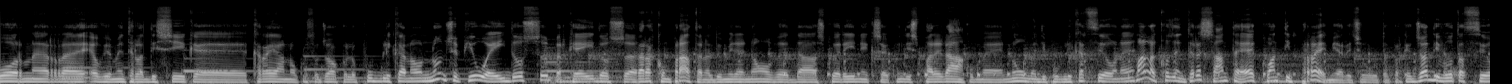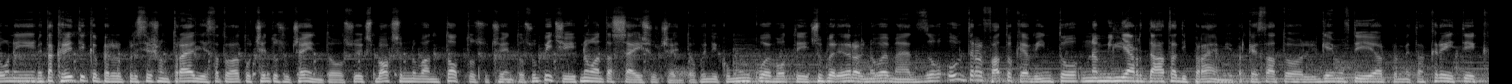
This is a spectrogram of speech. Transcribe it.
Warner e ovviamente la DC che creano questo gioco e lo pubblicano. Non c'è più Eidos perché Eidos verrà comprata nel 2009 da Square Enix e quindi sparirà come nome di pubblicazione. Ma la cosa interessante è quanti premi ha ricevuto perché già di votazioni Metacritic per il PlayStation 3 gli è stato dato 100 su 100, su Xbox 98 su 100, su PC 96 su 100, quindi comunque voti superiori al 9,5 oltre al fatto che ha vinto una miliardata di premi perché è stato il Game of the Year per Metacritic,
